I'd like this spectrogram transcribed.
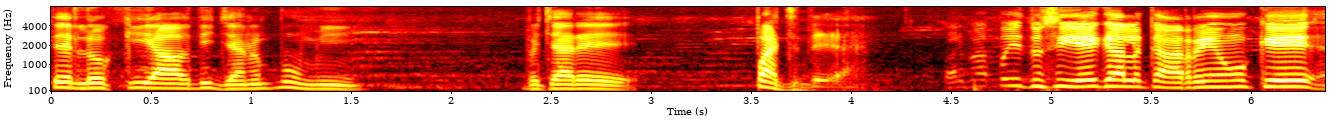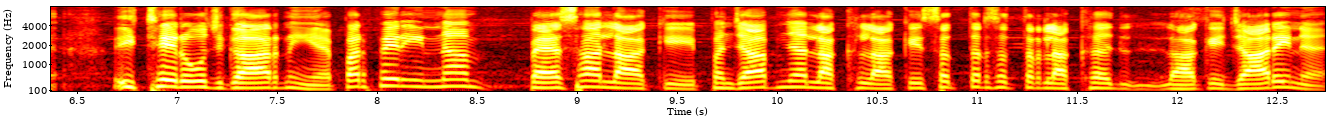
ਤੇ ਲੋਕੀ ਆਪਦੀ ਜਨਮ ਭੂਮੀ ਵਿਚਾਰੇ ਭੱਜਦੇ ਆ। ਪਰ ਬਾਪੂ ਜੀ, ਤੁਸੀਂ ਇਹ ਗੱਲ ਕਰ ਰਹੇ ਹੋ ਕਿ ਇੱਥੇ ਰੋਜ਼ਗਾਰ ਨਹੀਂ ਹੈ, ਪਰ ਫਿਰ ਇੰਨਾ ਪੈਸਾ ਲਾ ਕੇ 50-50 ਲੱਖ ਲਾ ਕੇ 70-70 ਲੱਖ ਲਾ ਕੇ ਜਾ ਰਹੇ ਨੇ,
